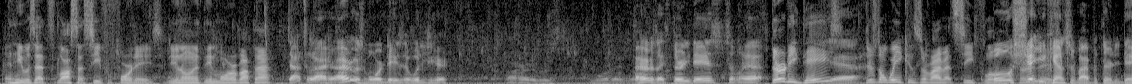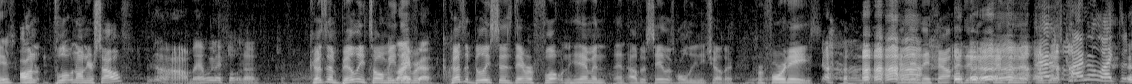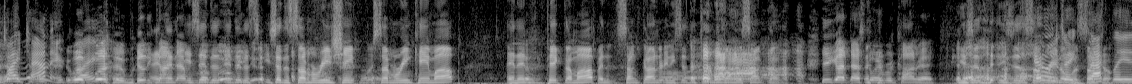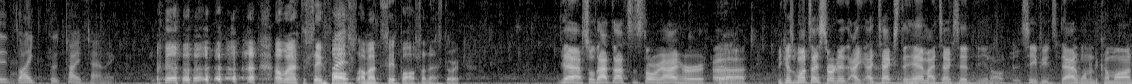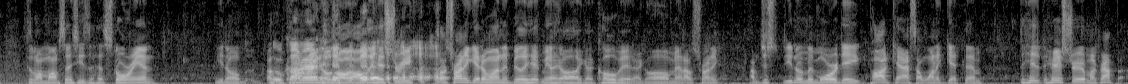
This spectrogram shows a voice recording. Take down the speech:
and he was at lost at sea for four days. Do you know anything more about that? That's what I heard. I heard it was more days. Though. What did you hear? I heard it was more days. I heard it was like 30 days, something like that. Thirty days? Yeah. There's no way you can survive at sea floating. for Bullshit! 30 You can't survive for 30 days. on floating on yourself. No, man. Where are they floating on? Cousin Billy told me A they life were. raft. Cousin Billy says they were floating, him and, and other sailors holding each other for four days, and then they found. And then, and then, and then, it's kind of like the Titanic, What- right? what- Billy got and that then he from said a the, and then movie, the, he said the submarine shape, submarine came up, and then picked them up and it sunk under, and he said the Germans almost sunk them. he got that story from Conrad. He said he said the It submarine was almost sunk them. exactly like the Titanic. I'm gonna have to say false. I'm gonna have to say false on that story. Yeah, so that that's the story I heard. Yeah. Uh, because once I started, I, I texted him. I texted, you know, see if his dad wanted to come on because my mom says he's a historian. You know, Uncle Conrad? Conrad knows all, all the history. so I was trying to get him on, and Billy hit me like, "Oh, I got COVID." I go, "Oh man, I was trying to. I'm just, you know, Memorial Day podcast. I want to get them the history of my grandpa.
